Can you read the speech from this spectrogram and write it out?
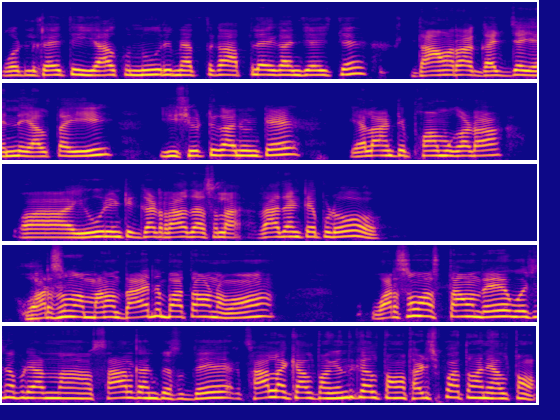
వాటికైతే ఈ ఆకు నూరి మెత్తగా అప్లై కానీ చేస్తే దామర గజ్జ ఇవన్నీ వెళ్తాయి. ఈ చెట్టు కానీ ఉంటే ఎలాంటి పాము కూడా ఊరింటికి కూడా రాదు అసలు. రాదంటే ఇప్పుడు వర్షం మనం దారిని పోతా ఉన్నాము. వర్షం వస్తూ ఉంది. వచ్చినప్పుడు ఏమన్నా సాల్ కనిపిస్తుంది. సాల్లోకి వెళ్తాం. ఎందుకు వెళ్తాం? తడిసిపోతాం అని వెళ్తాం.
